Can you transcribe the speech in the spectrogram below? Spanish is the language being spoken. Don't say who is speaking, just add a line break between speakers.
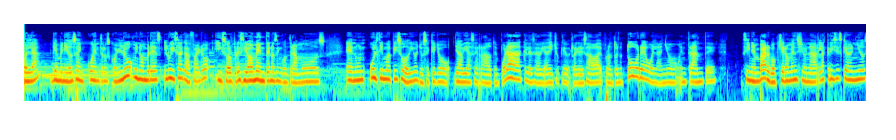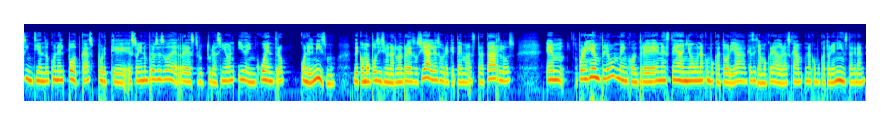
Hola, bienvenidos a Encuentros con Lu. Mi nombre es Luisa Gáfaro y sorpresivamente nos encontramos en un último episodio. Yo sé que yo ya había cerrado temporada, que les había dicho que regresaba de pronto en octubre o el año entrante. Sin embargo, quiero mencionar la crisis que he venido sintiendo con el podcast porque estoy en un proceso de reestructuración y de encuentro con el mismo, de cómo posicionarlo en redes sociales, sobre qué temas tratarlos. Em, por ejemplo, me encontré en este año una convocatoria que se llamó Creadoras Camp, una convocatoria en Instagram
